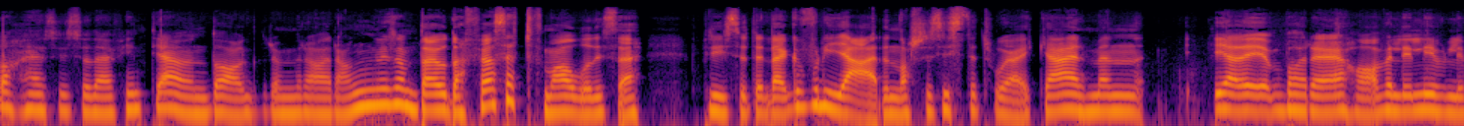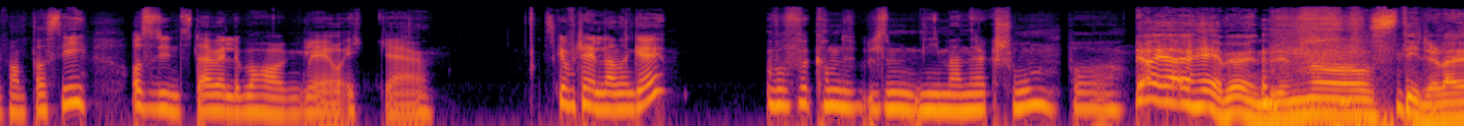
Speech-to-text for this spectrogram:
da. Jeg syns jo det er fint. Jeg er jo en dagdrømmer av rang, liksom. Det er jo derfor jeg har sett for meg alle disse prisutdelingene. Det er ikke fordi jeg er en narsissist, det tror jeg ikke er, men jeg bare har veldig livlig fantasi, og syns det er veldig behagelig å ikke Skal jeg fortelle deg noe gøy? Hvorfor kan du liksom gi meg en reaksjon på Ja, jeg hever øyenbrynene og stirrer deg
